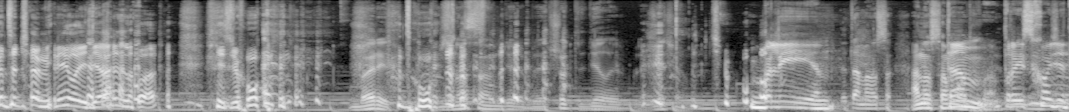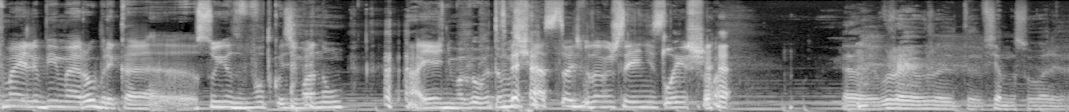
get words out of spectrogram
Это тебя мерило идеального. Изюм. Борис, Это на самом деле, блядь, что ты делаешь, блядь? Блин. Да там оно, оно само. Там происходит моя любимая рубрика э, «Суют в будку Диману». А я не могу в этом участвовать, потому что я не слышу. Э, уже, уже это всем насували.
